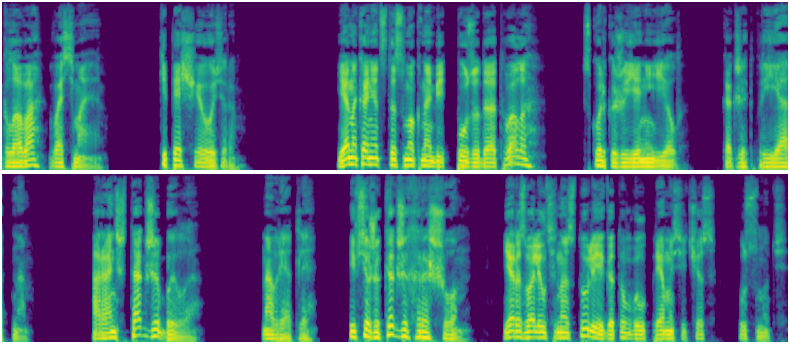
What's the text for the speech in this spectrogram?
Глава восьмая. Кипящее озеро. Я наконец-то смог набить пузо до отвала. Сколько же я не ел. Как же это приятно. А раньше так же было? Навряд ли. И все же, как же хорошо. Я развалился на стуле и готов был прямо сейчас уснуть.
